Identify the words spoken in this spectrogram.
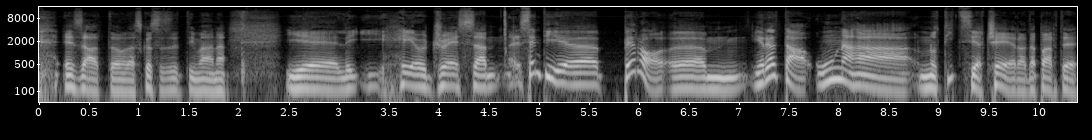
esatto, la scorsa settimana, i, eh, le, hairdresser. Senti, uh, però ehm, in realtà una notizia c'era da parte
